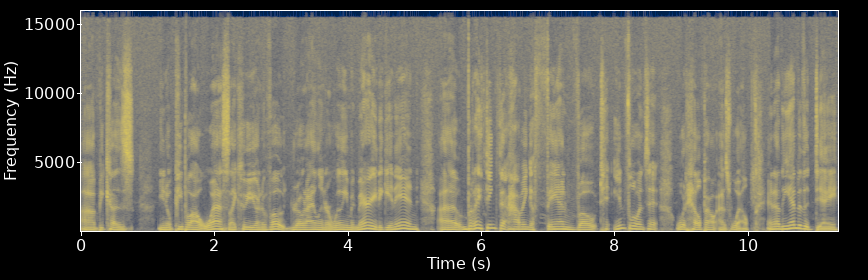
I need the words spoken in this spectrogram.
uh, because you know people out west like who are you going to vote, Rhode Island or William and Mary to get in. Uh, but I think that having a fan vote to influence it would help out as well. And at the end of the day,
